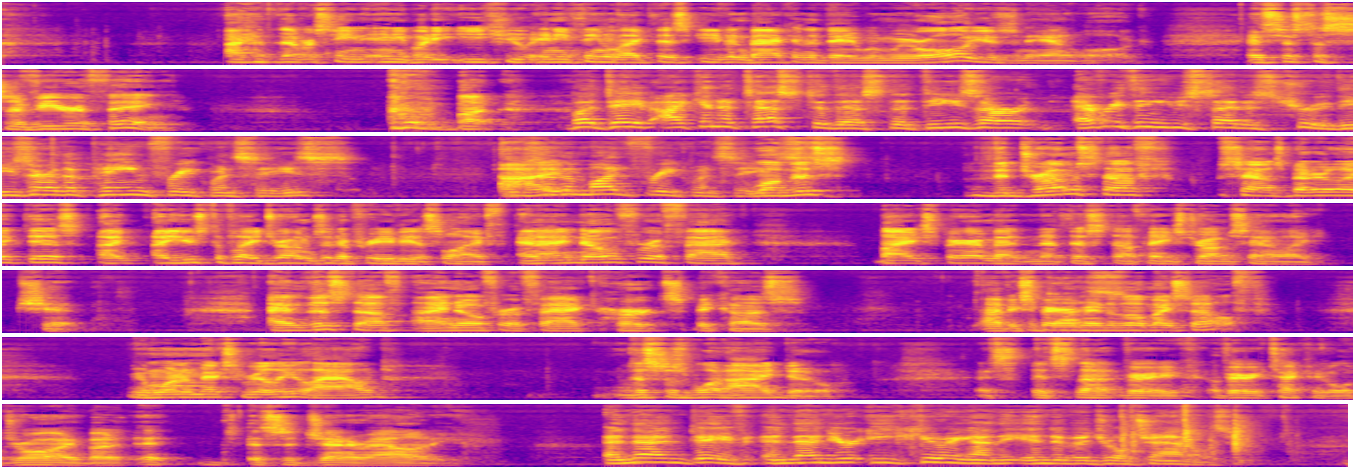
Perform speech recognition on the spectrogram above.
I have never seen anybody EQ anything like this, even back in the day when we were all using analog. It's just a severe thing. but But Dave, I can attest to this that these are everything you said is true. These are the pain frequencies. These I- are the mud frequencies. well, this the drum stuff sounds better like this. I, I used to play drums in a previous life, and I know for a fact by experimenting that this stuff makes drums sound like shit. And this stuff I know for a fact hurts because I've experimented on myself. You want to mix really loud? This is what I do. It's it's not very a very technical drawing, but it, it's a generality. and then Dave, and then you're EQing on the individual channels.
